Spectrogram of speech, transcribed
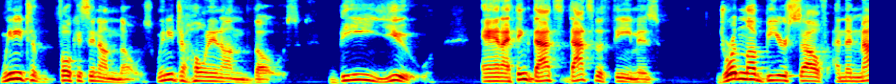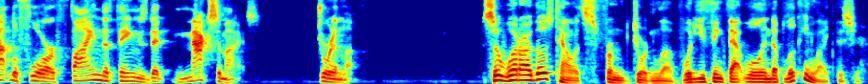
We need to focus in on those. We need to hone in on those. Be you. And I think that's that's the theme is Jordan Love be yourself and then Matt LaFleur find the things that maximize Jordan Love. So what are those talents from Jordan Love? What do you think that will end up looking like this year?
